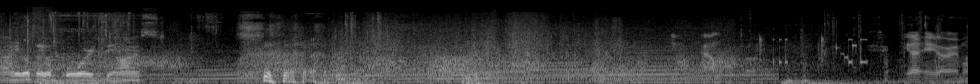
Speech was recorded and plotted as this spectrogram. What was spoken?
Uh, he looks like a boar, to be honest. Ow. You got AR ammo?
